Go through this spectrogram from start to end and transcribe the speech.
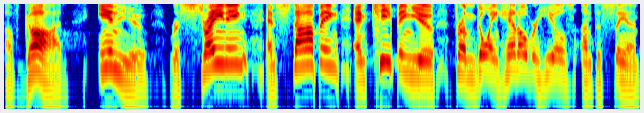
of God in you, restraining and stopping and keeping you from going head over heels unto sin.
